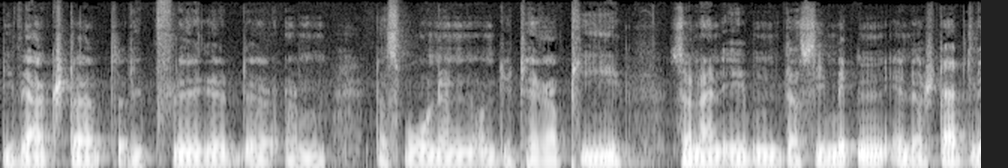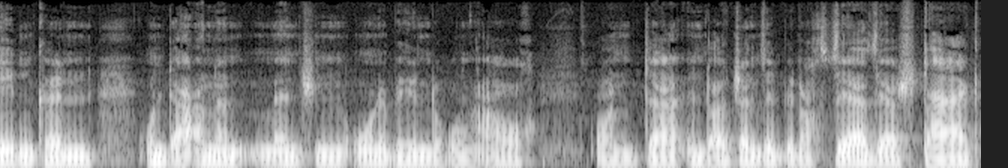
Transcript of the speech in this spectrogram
die Werkstatt, die Pflege, ähm, das Wohnen und die Therapie, sondern eben, dass sie mitten in der Stadt leben können, unter anderen Menschen ohne Behinderung auch und äh, in Deutschland sind wir noch sehr, sehr stark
